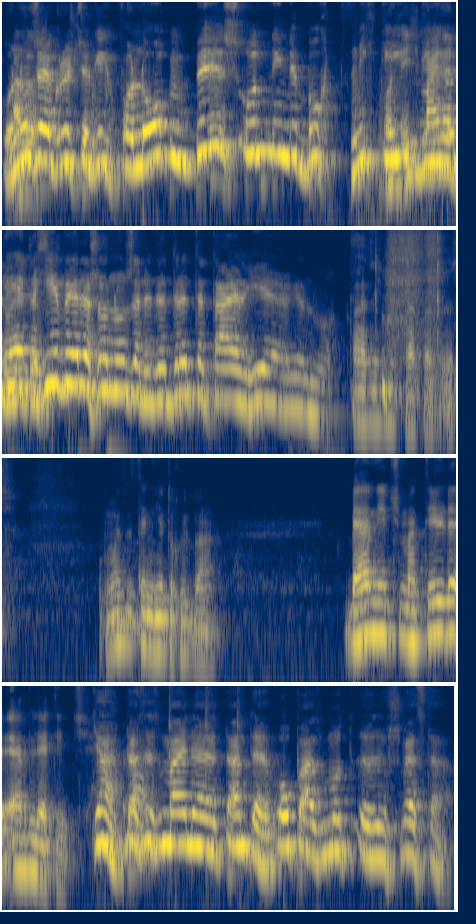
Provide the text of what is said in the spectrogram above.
Und Also- unser Grundstück ging von oben bis unten in die Bucht. Nicht die, Und ich meine, die, du die, hättest- Hier wäre schon unser, der dritte Teil hier irgendwo. Weiß ich nicht, was das ist. Was ist denn hier drüber? Bernic Mathilde Erletic. Ja, das ist meine Tante, Opas Mut, äh, Schwester.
